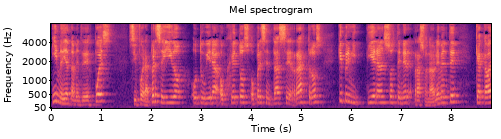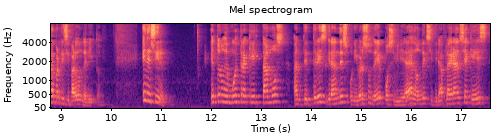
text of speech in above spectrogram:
inmediatamente después, si fuera perseguido o tuviera objetos o presentase rastros que permitieran sostener razonablemente que acaba de participar de un delito. Es decir, esto nos demuestra que estamos ante tres grandes universos de posibilidades donde existirá flagrancia, que es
